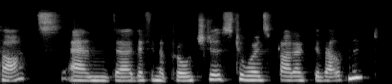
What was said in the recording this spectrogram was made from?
thoughts and uh, different approaches towards product development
